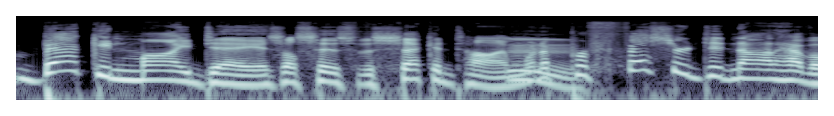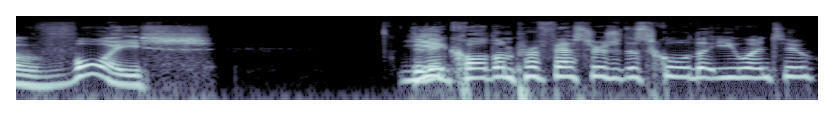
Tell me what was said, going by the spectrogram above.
back in my day, as I'll say this for the second time, when a Mm. professor did not have a voice, Did you- they call them professors at the school that you went to?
